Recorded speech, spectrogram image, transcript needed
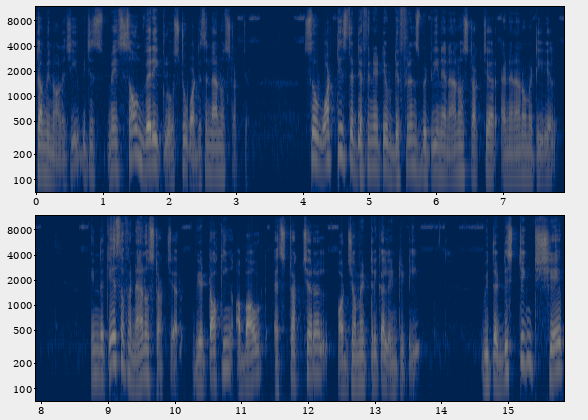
terminology which is may sound very close to what is a nanostructure. So, what is the definitive difference between a nanostructure and a nanomaterial? In the case of a nanostructure, we are talking about a structural or geometrical entity with a distinct shape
